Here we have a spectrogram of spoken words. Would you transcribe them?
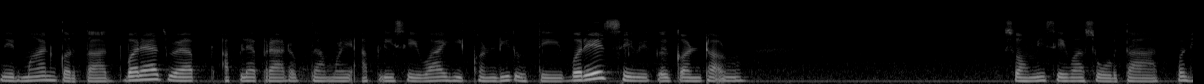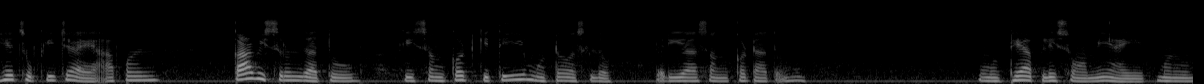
निर्माण करतात. बऱ्याच वेळा आपल्या प्रारब्धामुळे आपली सेवा ही खंडित होते. बरेच सेवेक कंटाळून स्वामी सेवा सोडतात. पण हे चुकीचे आहे. आपण का विसरून जातो की संकट कितीही मोठं असलं तरी या संकटातून मोठे आपले स्वामी आहेत म्हणून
